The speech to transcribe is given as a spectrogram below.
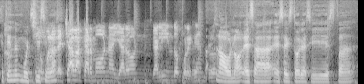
Que tienen muchísimas. Como la de Chava Carmona y Aarón Galindo, por ejemplo. No, no, esa, esa historia sí está...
